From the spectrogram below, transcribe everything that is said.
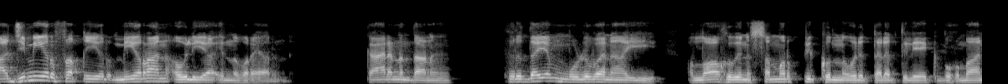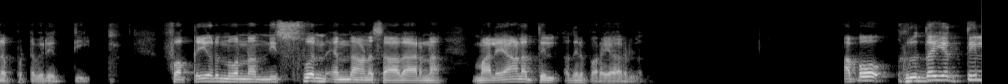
അജ്മീർ ഫക്കീർ മീറാൻ ഔലിയ എന്ന് പറയാറുണ്ട്. കാരണം എന്താണ്? ഹൃദയം മുഴുവനായി അള്ളാഹുവിന് സമർപ്പിക്കുന്ന ഒരു തലത്തിലേക്ക് ബഹുമാനപ്പെട്ടവരെത്തി. ഫക്കീർ എന്ന് പറഞ്ഞ നിസ്വൻ എന്നാണ് സാധാരണ മലയാളത്തിൽ അതിന് പറയാറുള്ളത്. അപ്പോ ഹൃദയത്തിൽ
